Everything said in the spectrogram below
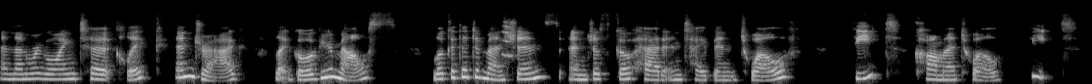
and then we're going to click and drag, let go of your mouse, look at the dimensions, and just go ahead and type in 12 feet, comma, 12 feet.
